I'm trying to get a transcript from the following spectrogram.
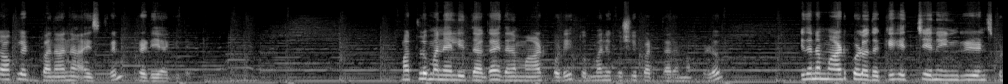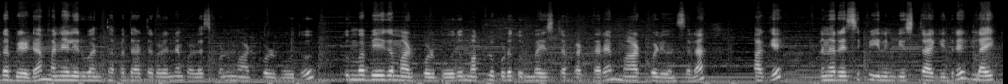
chocolate banana ice cream ready ಆಗಿದೆ. ಮಕ್ಕಳು ಮನೆಯಲ್ಲಿದ್ದಾಗ ಇದನ್ನ ಮಾಡ್ಕೊಡಿ, ತುಂಬಾನೇ ಖುಷಿ ಪಡ್ತಾರೆ ಮಕ್ಕಳು. ಇದನ್ನ ಮಾಡ್ಕೊಳ್ಳೋದಕ್ಕೆ ಹೆಚ್ಚೇನು ಇಂಗ್ರೀಡಿಯೆಂಟ್ಸ್ ಕೂಡ ಬೇಡ. ಮನೆಯಲ್ಲಿರುವಂತಹ ಪದಾರ್ಥಗಳನ್ನೇ ಬಳಸ್ಕೊಂಡು ಮಾಡ್ಕೊಳ್ಬೋದು. ತುಂಬಾ ಬೇಗ ಮಾಡ್ಕೊಳ್ಬೋದು. ಮಕ್ಕಳು ಕೂಡ ತುಂಬಾ ಇಷ್ಟಪಡ್ತಾರೆ. ಮಾಡ್ಕೊಳ್ಳಿ ಒಂದ್ಸಲ. ಹಾಗೆ ನನ್ನ ರೆಸಿಪಿ ನಿಮ್ಗೆ ಇಷ್ಟ ಆಗಿದ್ರೆ ಲೈಕ್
